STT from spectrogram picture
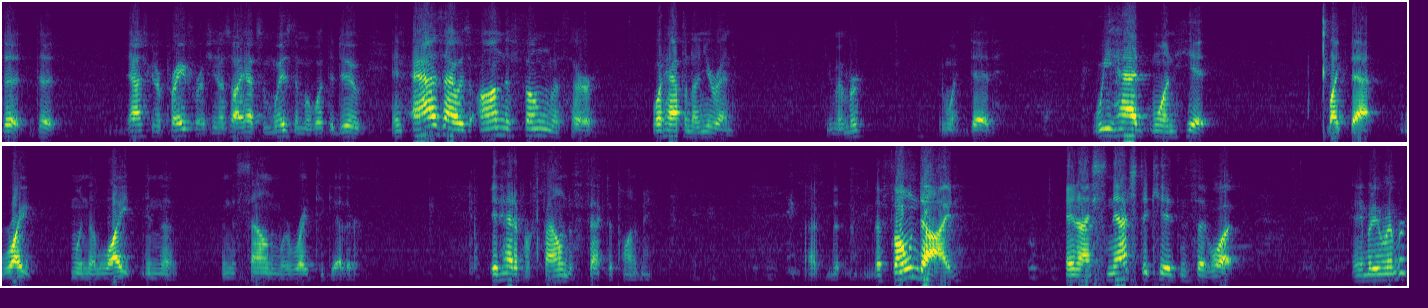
to, ask her to pray for us, you know, so I have some wisdom of what to do. And as I was on the phone with her, what happened on your end? Do you remember? It went dead. We had one hit like that right when the light and the, and the sound were right together. It had a profound effect upon me. Uh, the, the phone died, and I snatched the kids and said, what? Anybody remember?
